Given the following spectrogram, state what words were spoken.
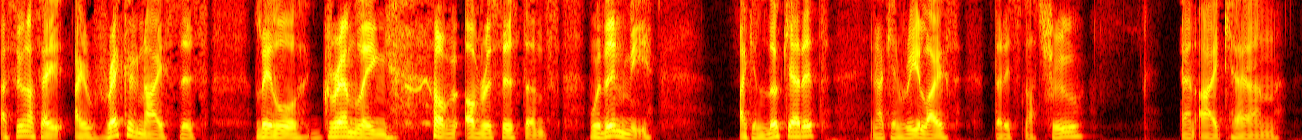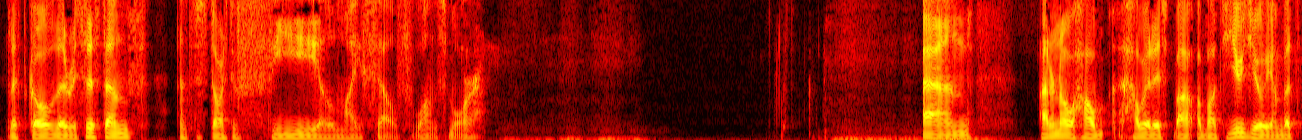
as soon as i i recognize this little gremlin of, of resistance within me. I can look at it and i can realize that it's not true and i can let go of the resistance and to start to feel myself once more. And I don't know how how it is about, about you, Julian, but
